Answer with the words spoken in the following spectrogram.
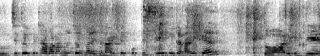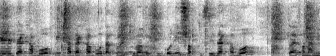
দুধ চিতই পিঠা বানানোর জন্য এই যে নারকেল করতেছি দুইটা নারকেল। তো আর দিয়ে দেখাবো, পিঠা দেখাবো, তারপরে কীভাবে কি করি সব কিছুই দেখাবো। তো এখন আমি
